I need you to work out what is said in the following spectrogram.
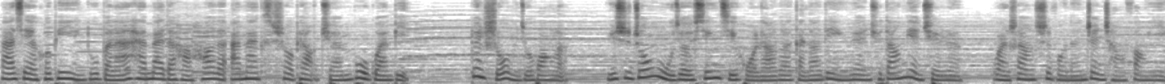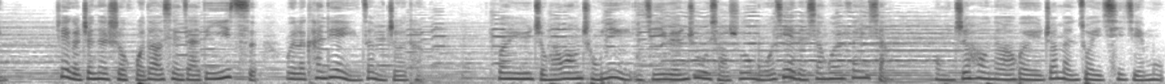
发现和平影都本来还卖得好好的 IMAX 售票全部关闭，顿时我们就慌了，于是中午就心急火燎地赶到电影院去当面确认晚上是否能正常放映。这个真的是活到现在第一次为了看电影这么折腾。关于《指环王》重映以及原著小说《魔戒》的相关分享，我们之后呢会专门做一期节目。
